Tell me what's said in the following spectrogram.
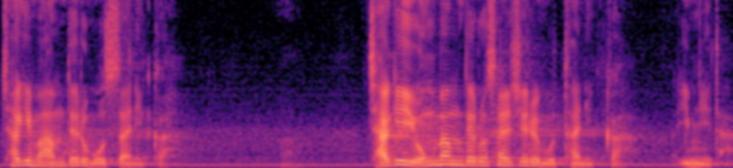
자기 마음대로 못 사니까. 자기 욕망대로 살지를 못하니까입니다.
